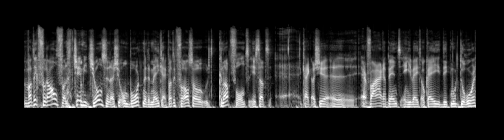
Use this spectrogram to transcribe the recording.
wat ik vooral van Jimmy Johnson, als je onboord met hem meekijkt, wat ik vooral zo knap vond, is dat, eh, kijk, als je eh, ervaren bent en je weet, oké, dit moet door,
